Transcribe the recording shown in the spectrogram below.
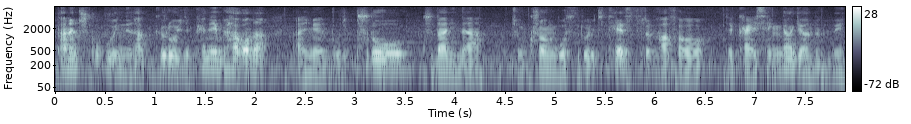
다른 축구부 있는 학교로 이제 편입을 하거나 아니면 뭐 이제 프로 구단이나 좀 그런 곳으로 이제 테스트를 봐서 이제 갈 생각이었는데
